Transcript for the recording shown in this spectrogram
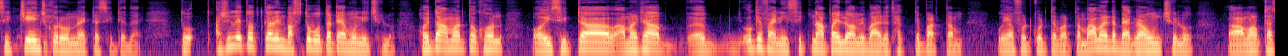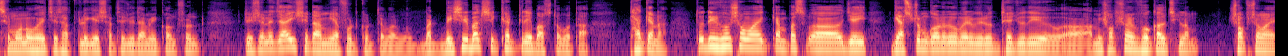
সিট চেঞ্জ করে অন্য একটা সিটে দেয়। তো আসলে তৎকালীন বাস্তবতাটা এমনই ছিল। হয়তো আমার তখন ওই সিটটা আমার একটা ওকে ফাইন সিট না পাইলেও আমি বাইরে থাকতে পারতাম, ওই অ্যাফোর্ড করতে পারতাম। বা আমার একটা ব্যাকগ্রাউন্ড ছিল। আমার কাছে মনে হয়েছে ছাত্রলীগের সাথে যদি আমি কনফ্রন্টেশনে যাই, সেটা আমি অ্যাফোর্ড করতে পারব। বাট বেশিরভাগ শিক্ষার্থীর এই বাস্তবতা থাকে না। তো দীর্ঘ সময় ক্যাম্পাস যেই গ্যাস্ট্রোম গণরুমের বিরুদ্ধে যদি আমি সবসময় ভোকাল ছিলাম, সবসময়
